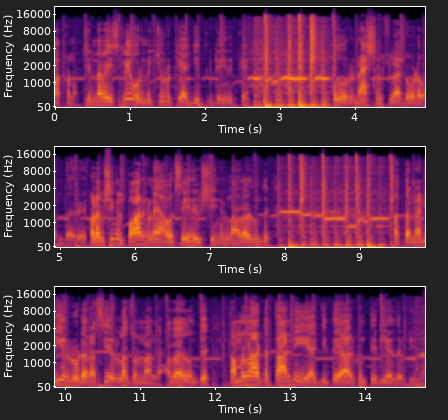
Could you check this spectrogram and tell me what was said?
பார்க்கணும். சின்ன வயசுலேயே ஒரு மெச்சூரிட்டி அஜித் கிட்ட இருக்குது ஒரு நேஷனல் ஃப்ளாகோட வந்தார். பல விஷயங்கள் பாருங்களேன் அவர் செய்கிற விஷயங்கள்லாம். அதாவது வந்து மற்ற நடிகர்களோட ரசிகர்லாம் சொன்னாங்க. அதாவது வந்து தமிழ்நாட்டை தாண்டி அஜித்தை யாருக்கும் தெரியாது அப்படின்னு.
